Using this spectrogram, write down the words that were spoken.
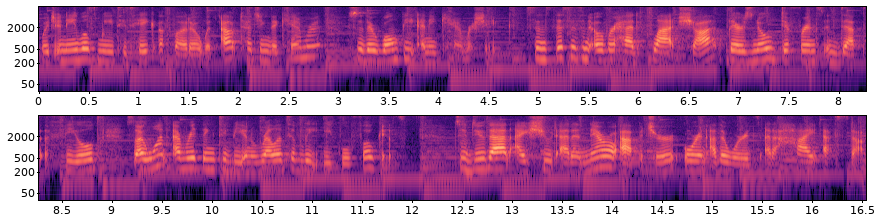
which enables me to take a photo without touching the camera so there won't be any camera shake. Since this is an overhead flat shot, there's no difference in depth of field, so I want everything to be in relatively equal focus. To do that, I shoot at a narrow aperture, or in other words, at a high f-stop.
